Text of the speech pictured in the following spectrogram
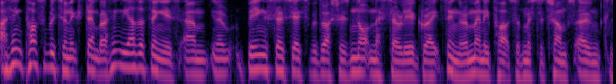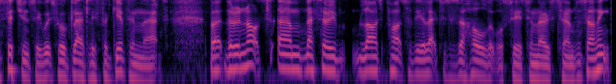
I think possibly to an extent, but I think the other thing is, um, you know, being associated with Russia is not necessarily a great thing. There are many parts of Mr. Trump's own constituency which will gladly forgive him that, but there are not um, necessarily large parts of the electorate as a whole that will see it in those terms. And so I think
